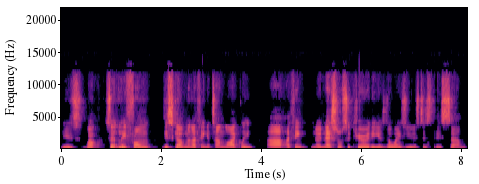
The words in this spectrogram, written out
is, well, certainly from this government, I think it's unlikely. Uh, I think, you know, national security is always used as this, um,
